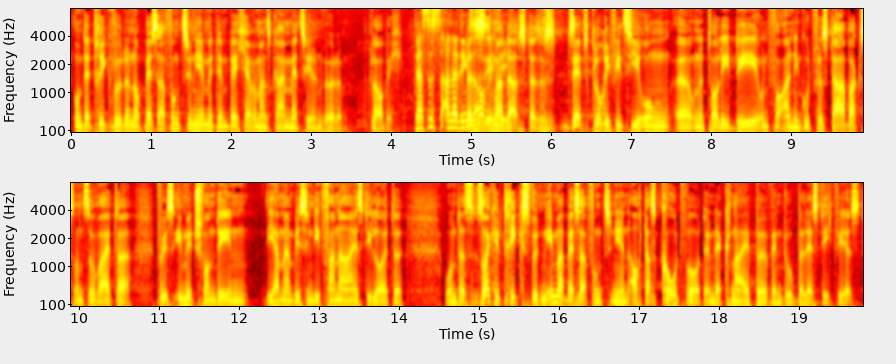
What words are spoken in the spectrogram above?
Und der Trick würde noch besser funktionieren mit dem Becher, wenn man es keinem erzählen würde, glaube ich. Das ist allerdings Das auch ist immer richtig. das. Das ist Selbstglorifizierung äh, und eine tolle Idee und vor allen Dingen gut für Starbucks und so weiter, fürs Image von denen. Die haben ja ein bisschen die Pfanne heißt, die Leute. Und das, solche Tricks würden immer besser funktionieren. Auch das Codewort in der Kneipe, wenn du belästigt wirst.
